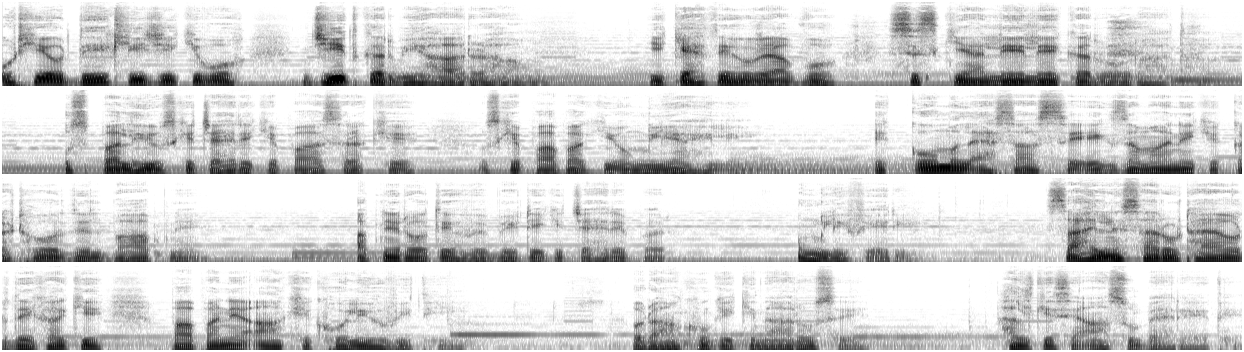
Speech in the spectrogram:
उठिए और देख लीजिए कि वो जीत कर भी हार रहा हूँ। ये कहते हुए अब वो सिस्कियाँ ले लेकर रो रहा था। उस पल ही उसके चेहरे के पास रखे उसके पापा की उंगलियाँ हिली। एक कोमल एहसास से एक जमाने के कठोर दिल बाप ने अपने रोते हुए बेटे के चेहरे पर उंगली फेरी। साहिल ने सर उठाया और देखा कि पापा ने आँखें खोली हुई थी और आँखों के किनारों से हल्के से आँसू बह रहे थे।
